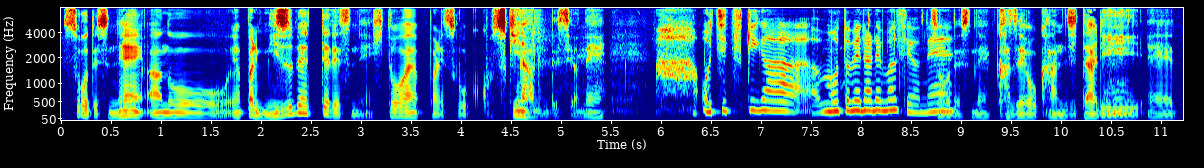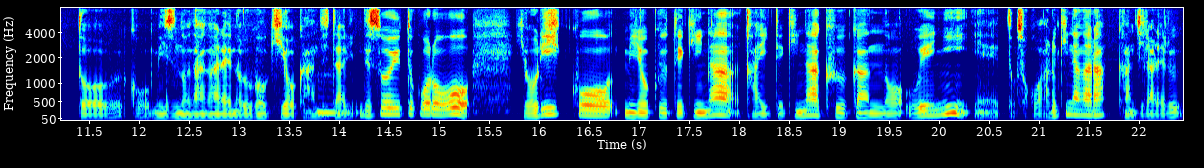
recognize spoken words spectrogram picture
そうですね。あのやっぱり水辺ってですね人はやっぱりすごくこう好きなんですよね。あ落ち着きが求められますよね。そうですね。風を感じたり、えーっとこう水の流れの動きを感じたり、でそういうところをよりこう魅力的な快適な空間の上に、えーっとそこを歩きながら感じられる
